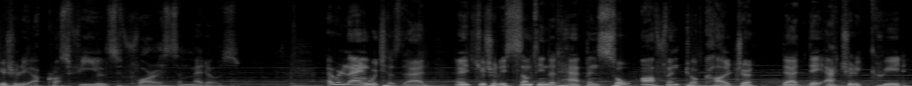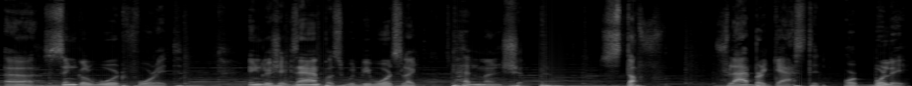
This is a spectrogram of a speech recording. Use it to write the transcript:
usually across fields, forests, and meadows. Every language has that, and it's usually something that happens so often to a culture that they actually create a single word for it. English examples would be words like penmanship, stuff, flabbergasted, or bully.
